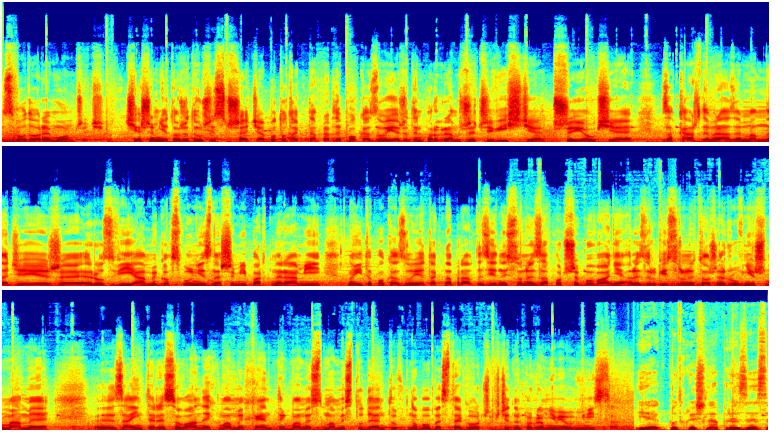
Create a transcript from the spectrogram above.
z wodorem łączyć. Cieszy mnie to, że to już jest trzecia, bo to tak naprawdę pokazuje, że ten program rzeczywiście przyjął się. Za każdym razem mam nadzieję, że rozwijamy go wspólnie z naszymi partnerami. No i to pokazuje tak naprawdę z jednej strony zapotrzebowanie, ale z drugiej strony to, że również mamy e, zainteresowanych, mamy chętnych, mamy, mamy studentów, no bo bez tego oczywiście ten program nie miałby miejsca. Jak podkreśla prezes,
